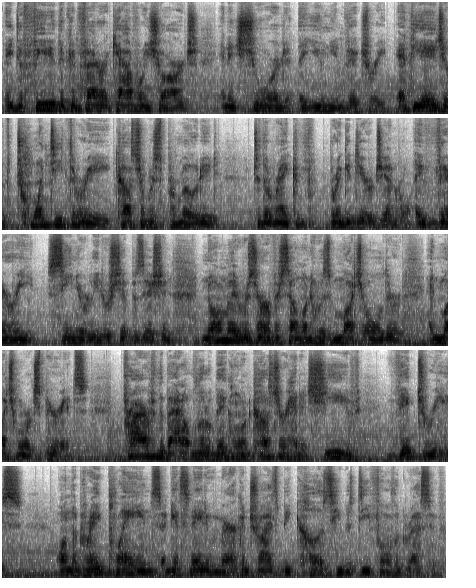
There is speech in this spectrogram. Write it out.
They defeated the Confederate cavalry charge and ensured the Union victory. At the age of 23, Custer was promoted to the rank of brigadier general, a very senior leadership position, normally reserved for someone who was much older and much more experienced. Prior to the Battle of Little Bighorn, Custer had achieved victories on the Great Plains against Native American tribes because he was default aggressive.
